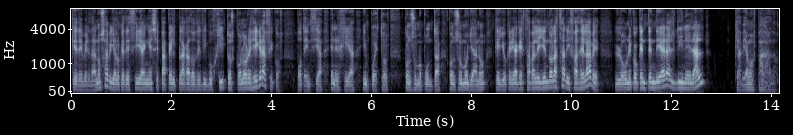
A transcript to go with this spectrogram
que de verdad no sabía lo que decía en ese papel plagado de dibujitos, colores y gráficos. Potencia, energía, impuestos, consumo punta, consumo llano, que yo creía que estaba leyendo las tarifas del AVE. Lo único que entendía era el dineral que habíamos pagado.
